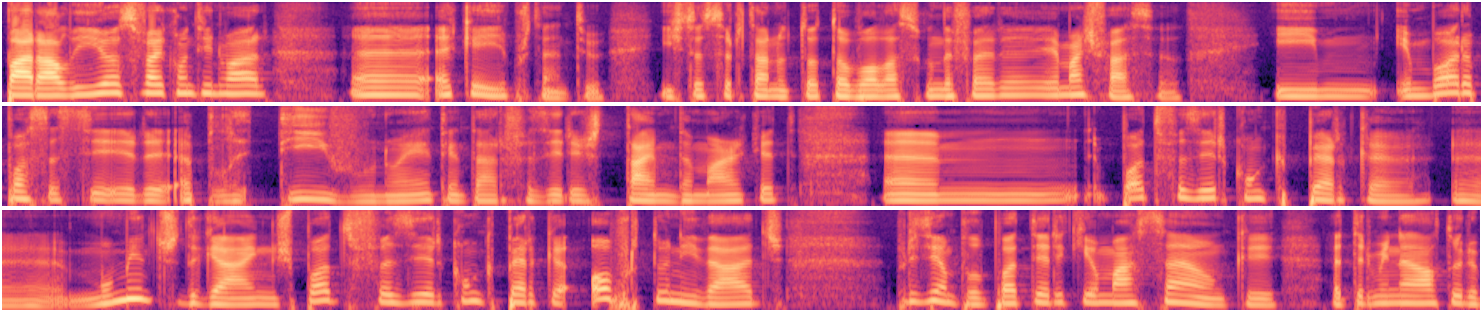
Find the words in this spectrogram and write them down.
para ali ou se vai continuar eh, a cair. Portanto, isto acertar no Totobola à segunda-feira é mais fácil. E embora possa ser apelativo, não é? Tentar fazer este time da market, hum, pode fazer com que perca eh, momentos de ganhos, pode fazer com que perca oportunidades. Por exemplo, pode ter aqui uma ação que a determinada altura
